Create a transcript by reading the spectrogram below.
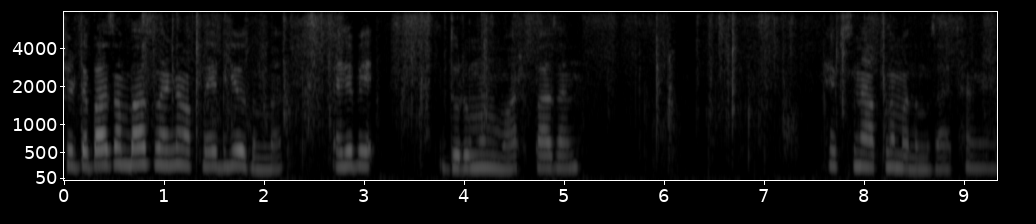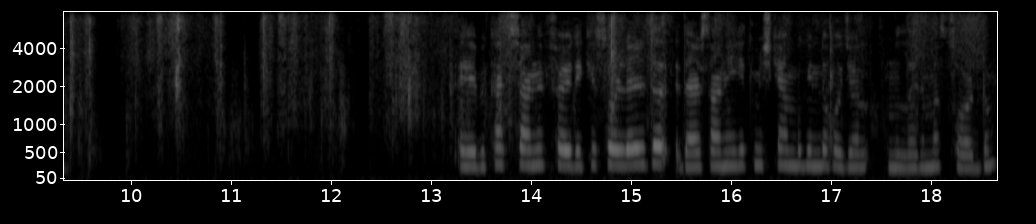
Şurada bazen bazılarını atlayabiliyordum ben. Öyle bir durumum var. Bazen Hepsini atlamadım zaten. Ee, birkaç tane föydeki soruları da dershaneye gitmişken bugün de hocalarıma sordum.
